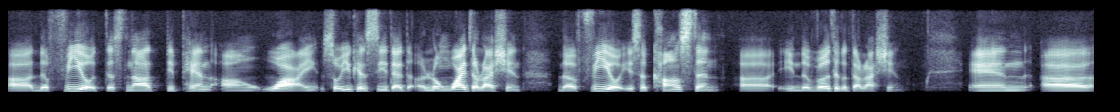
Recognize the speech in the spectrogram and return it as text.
uh, the field does not depend on y. So you can see that along y direction, the field is a constant uh, in the vertical direction. And uh,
